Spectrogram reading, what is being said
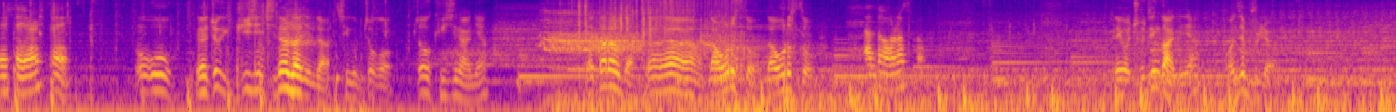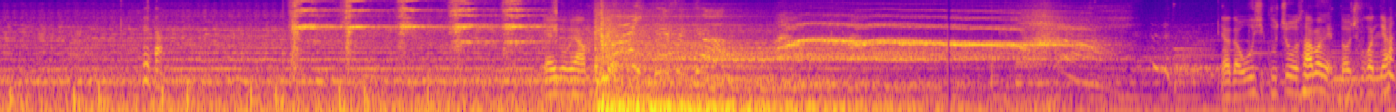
열쇠 열쇠 오오. 야 저기 귀신 지나다닌다. 지금 저거. 저거 귀신 아니야? 야 따라오자. 야야야. 나 얼었어. 나 얼었어. 나도 얼었어. 내 이거 조진 거 아니냐? 언제 풀려? 됐다 야 이거 왜 안 풀려? 야! 나 59조 사망해. 너 죽었냐?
